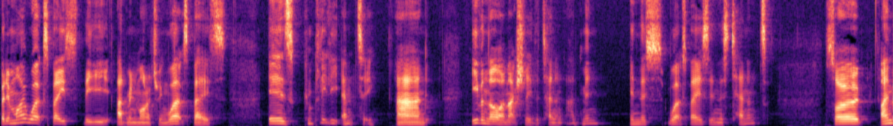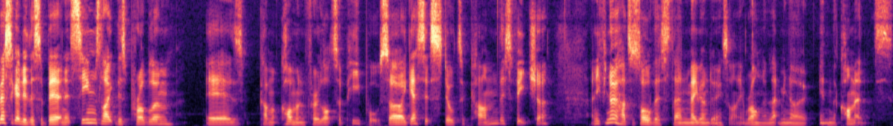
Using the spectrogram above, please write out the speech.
But in my workspace, the admin monitoring workspace is completely empty. And even though I'm actually the tenant admin in this workspace, in this tenant. So I investigated this a bit, and it seems like this problem is common for lots of people. So I guess it's still to come, this feature. And if you know how to solve this, then maybe I'm doing something wrong and let me know in the comments.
